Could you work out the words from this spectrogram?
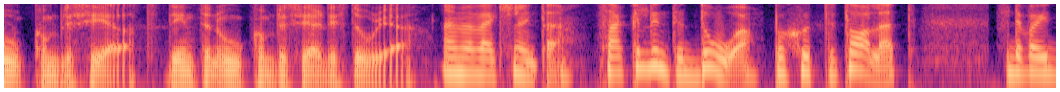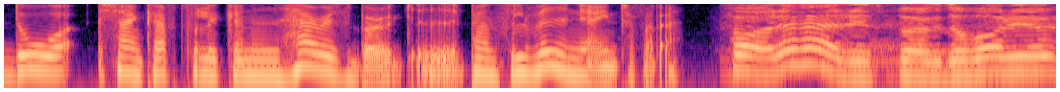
okomplicerat. Det är inte en okomplicerad historia. Nej men verkligen inte. Särskilt inte då, på 70-talet. För det var ju då kärnkraftsolyckan i Harrisburg i Pennsylvania inträffade. Före Harrisburg då var det ju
